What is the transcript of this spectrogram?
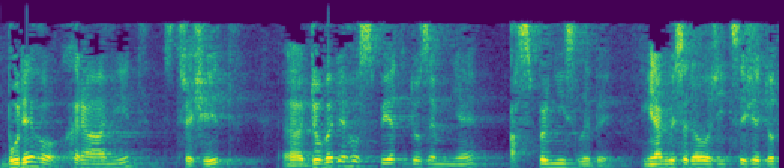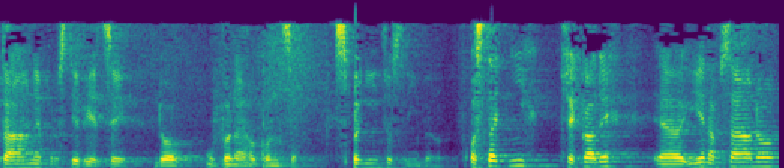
bude ho chránit, střešit, eh, dovede ho zpět do země a splní sliby. Jinak by se dalo říci, že dotáhne prostě věci do úplného konce. Splní, co slíbil. V ostatních překladech je napsáno,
